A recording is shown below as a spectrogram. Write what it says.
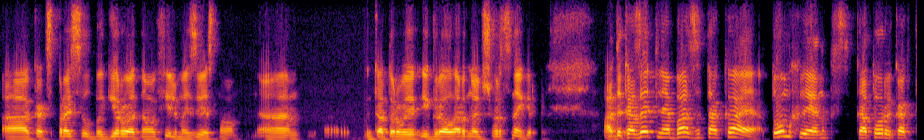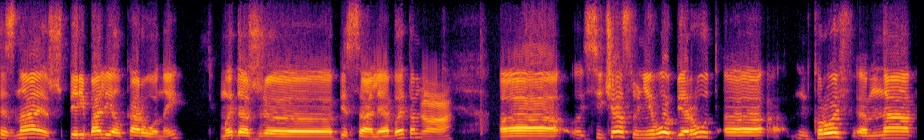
А, как спросил бы герой одного фильма известного, а, которого играл Арнольд Шварценеггер. А доказательная база такая. Том Хэнкс, который, как ты знаешь, переболел короной, мы даже э, писали об этом. Да. А, сейчас у него берут а, кровь э, на,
